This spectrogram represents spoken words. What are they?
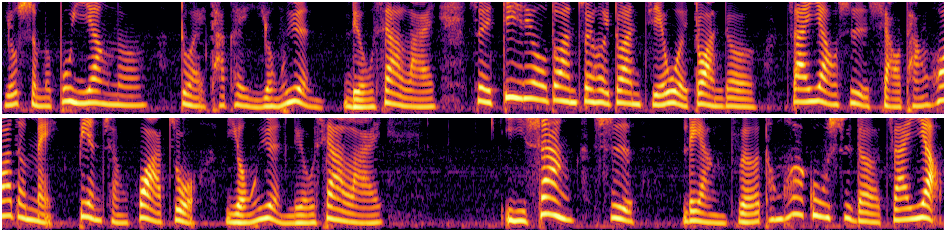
有什么不一样呢？对，它可以永远留下来。所以第六段最后一段结尾段的摘要是：小昙花的美变成画作，永远留下来。以上是两则童话故事的摘要。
